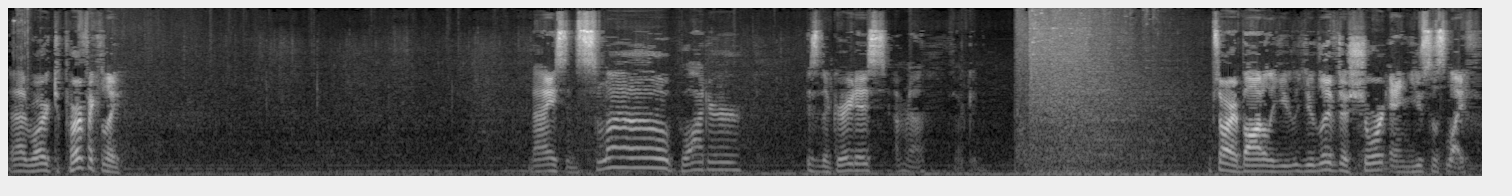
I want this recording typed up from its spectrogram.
That worked perfectly. Nice and slow. Water is the greatest. I'm gonna sorry, Bottle. You, you lived a short and useless life.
